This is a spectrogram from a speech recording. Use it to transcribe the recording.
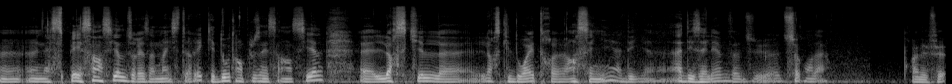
un, un aspect essentiel du raisonnement historique et d'autant plus essentiel euh, lorsqu'il lorsqu'il doit être enseigné à des, à des élèves du, du secondaire. En effet.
